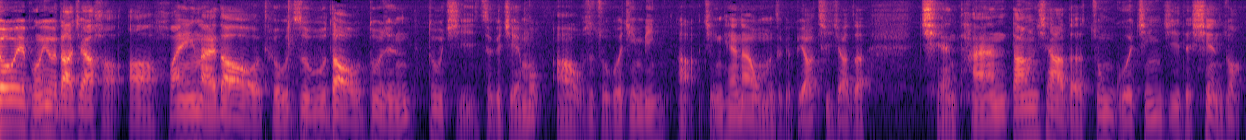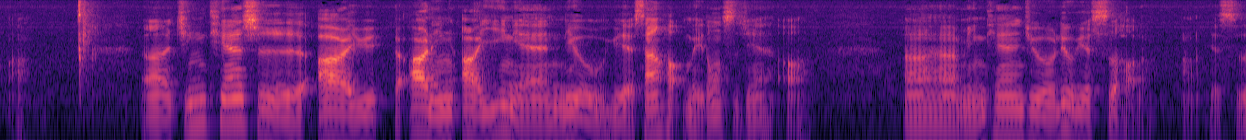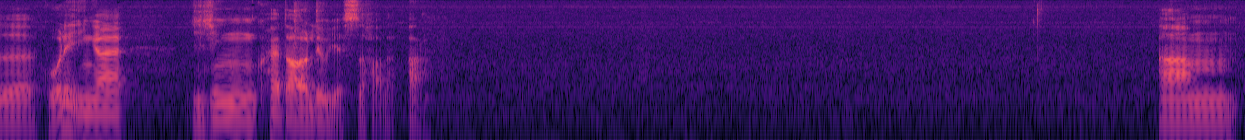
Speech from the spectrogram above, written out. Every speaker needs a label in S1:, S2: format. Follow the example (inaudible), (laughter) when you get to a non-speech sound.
S1: 各位朋友，大家好啊！欢迎来到《投资悟道，渡人渡己》这个节目啊！我是主播金兵啊！今天呢，我们这个标题叫做“浅谈当下的中国经济的现状”啊。呃，今天是二月二零二一年六月三号，美东时间啊。嗯，明天就六月四号了啊，也是国内应该已经快到六月四号了啊。嗯，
